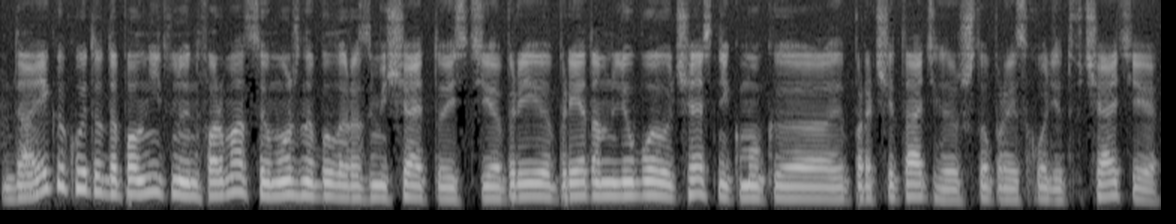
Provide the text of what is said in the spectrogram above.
Да, и какую-то дополнительную информацию можно было размещать. То есть э, при, при этом любой участник мог э, прочитать, э, что происходит в чате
